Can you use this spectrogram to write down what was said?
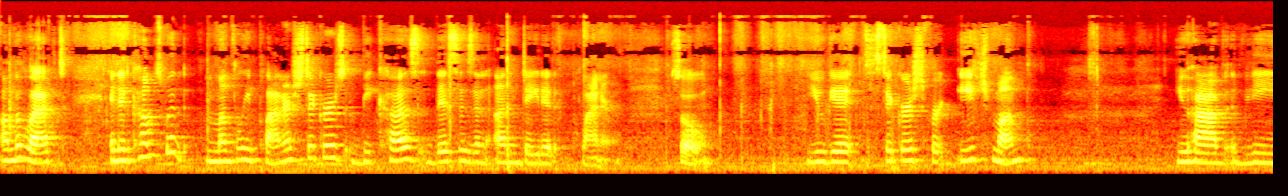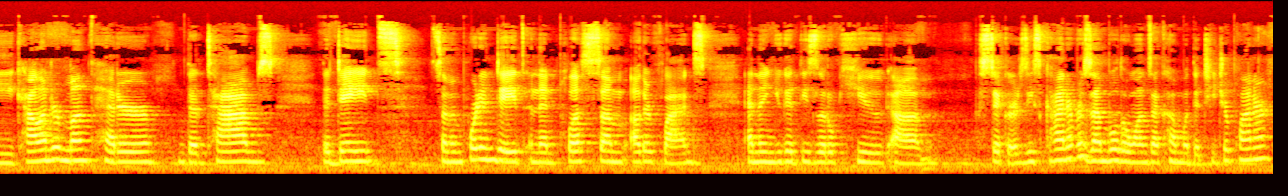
on the left and it comes with monthly planner stickers because this is an undated planner. So you get stickers for each month you have the calendar month header, the tabs, the dates, some important dates, and then plus some other flags. And then you get these little cute um, stickers. These kind of resemble the ones that come with the teacher planner.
